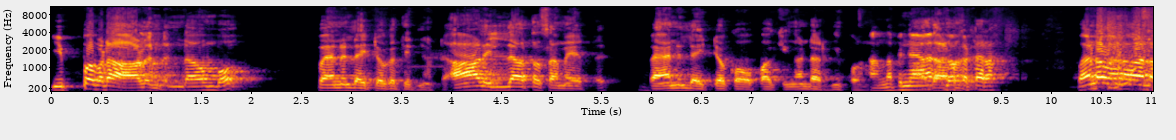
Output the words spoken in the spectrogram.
ഇപ്പൊ ഇവിടെ ആളുണ്ട്. ഉണ്ടാവുമ്പോ പാനൽ ലൈറ്റൊക്കെ തിരിഞ്ഞോട്ടെ. ആളില്ലാത്ത സമയത്ത് പാനൽ ലൈറ്റൊക്കെ ഓഫാക്കി കണ്ട് ഇറങ്ങിപ്പോണം. എന്നാ പിന്നെ വേണ്ട വേണ്ട വേണ്ട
